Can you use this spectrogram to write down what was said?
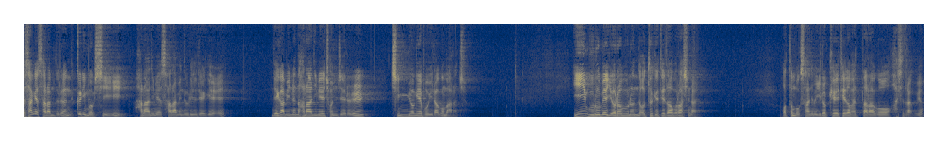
세상의 사람들은 끊임없이 하나님의 사람인 우리들에게 내가 믿는 하나님의 존재를 증명해 보이라고 말하죠. 이 물음에 여러분은 어떻게 대답을 하시나요? 어떤 목사님은 이렇게 대답했다라고 하시더라고요.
